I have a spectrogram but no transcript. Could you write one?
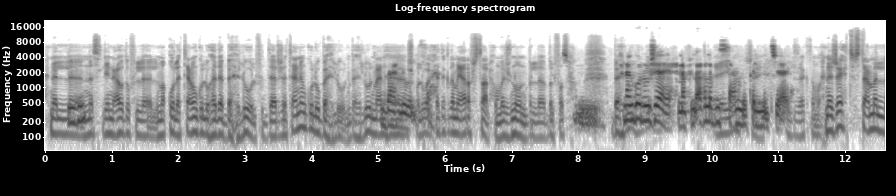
إحنا. الناس اللي نعاودوا في المقولة تاعو نقولوا هذا بهلول في الدارجه تاعنا نقولوا بهلول. بهلول معناها شغل. واحد هكذا ما يعرفش صالحه مجنون بال- بالفصحى إحنا نقولوا جاي إحنا في الأغلب نستعملوا أيوة، كلمة جاي. اكزاكتومون إحنا جايح تستعمل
